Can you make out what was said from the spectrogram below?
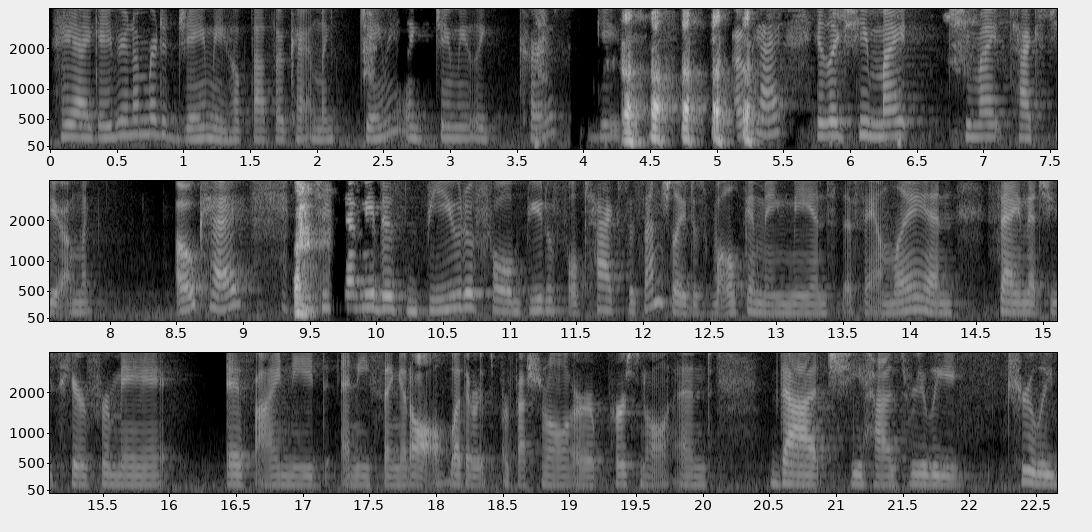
Hey, I gave your number to Jamie. Hope that's okay. I'm like, Jamie? Like Jamie Lee Curtis? okay. He's like, She might she might text you. I'm like, okay. And she sent me this beautiful, beautiful text, essentially just welcoming me into the family and saying that she's here for me if I need anything at all, whether it's professional or personal, and that she has really, truly,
